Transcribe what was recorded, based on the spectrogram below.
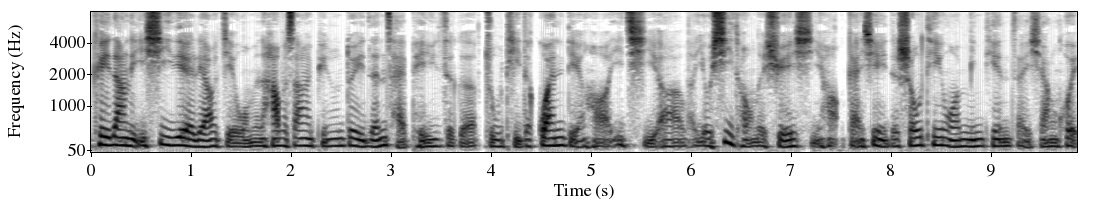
可以让你一系列了解我们哈佛商业评论对人才培育这个主题的观点哈，一起啊有系统的学习哈。感谢你的收听，我们明天再相会。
